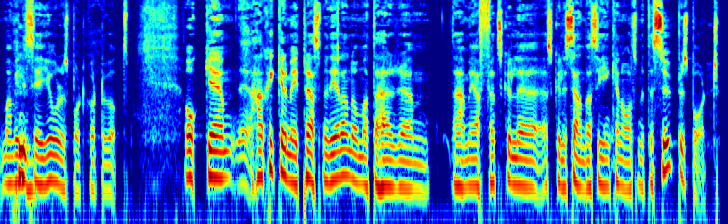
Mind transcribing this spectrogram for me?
man ville mm. se Eurosport kort och gott. Och eh, Han skickade mig ett pressmeddelande om att det här eh, det här med F1 skulle, skulle sändas i en kanal som heter Supersport.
